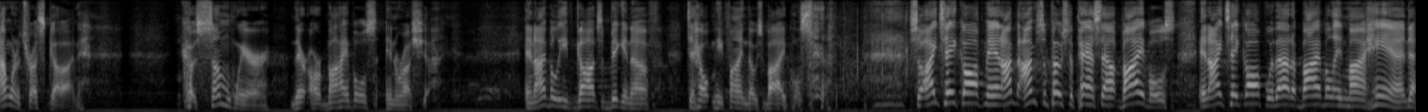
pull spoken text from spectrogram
I'm going to trust God. Because somewhere there are Bibles in Russia. And I believe God's big enough to help me find those Bibles. so I take off, man. I'm, I'm, supposed to pass out Bibles, and I take off without a Bible in my hand,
